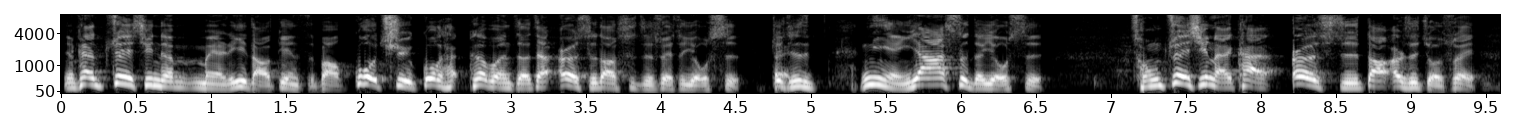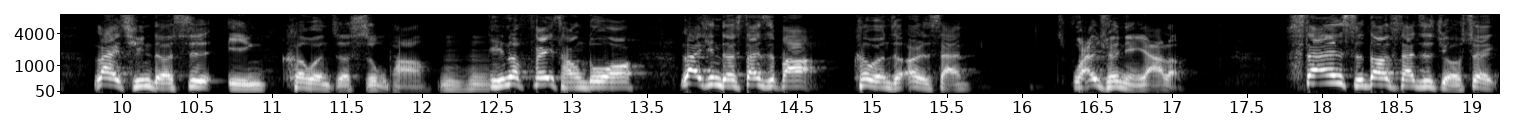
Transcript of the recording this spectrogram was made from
你看最新的《美丽岛电子报》，过去郭柯文哲在二十到四十岁是优势，这就是碾压式的优势。从最新来看，二十到二十九岁，赖清德是赢柯文哲十五趴，嗯哼，赢了非常多。赖清德三十八，柯文哲二十三，完全碾压了。三十到三十九岁，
